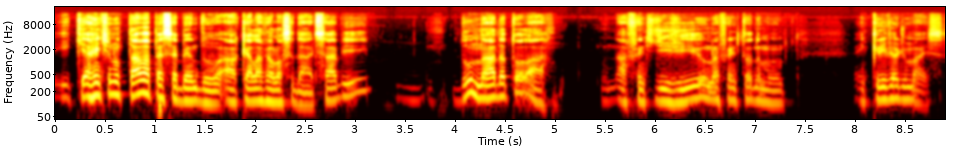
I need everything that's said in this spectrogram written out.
e que a gente não tava percebendo aquela velocidade, sabe? E do nada tô lá, na frente de Gil, na frente de todo mundo. É incrível demais,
